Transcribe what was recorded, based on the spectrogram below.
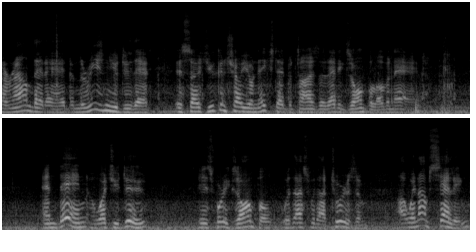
around that ad. And the reason you do that is so that you can show your next advertiser that example of an ad. And then what you do is, for example, with us with our tourism, uh, when I'm selling,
